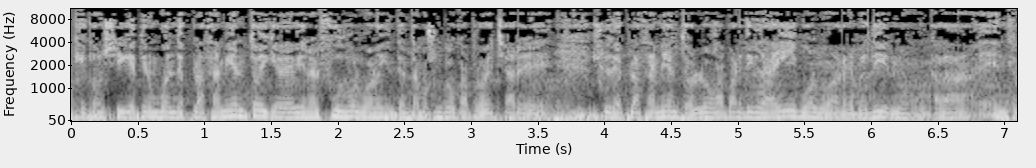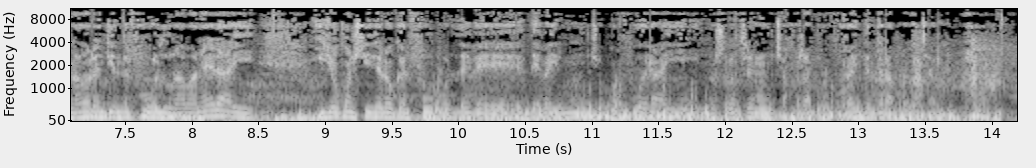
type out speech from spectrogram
que consigue, tiene un buen desplazamiento y que ve bien el fútbol. Bueno, intentamos un poco aprovechar eh, su desplazamiento. Luego a partir de ahí vuelvo a repetir, ¿no? Cada entrenador entiende el fútbol de una manera y, y yo considero que el fútbol debe, debe ir mucho por fuera y nosotros tenemos muchas cosas por fuera e intentar 在路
